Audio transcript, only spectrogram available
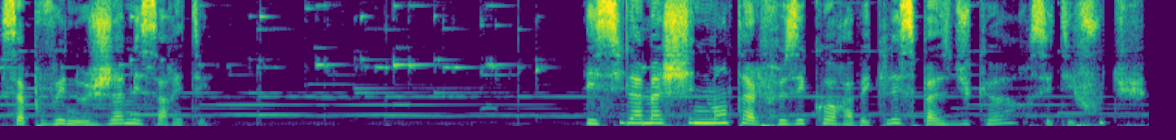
Ça pouvait ne jamais s'arrêter. Et si la machine mentale faisait corps avec l'espace du cœur, c'était foutu.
